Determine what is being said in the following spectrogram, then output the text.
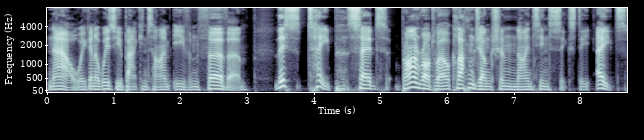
Now we're going to whiz you back in time even further. This tape said Brian Rodwell, Clapham Junction, 1968.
